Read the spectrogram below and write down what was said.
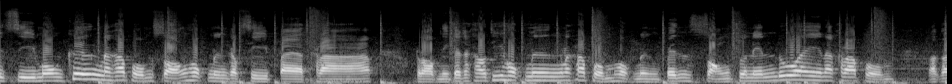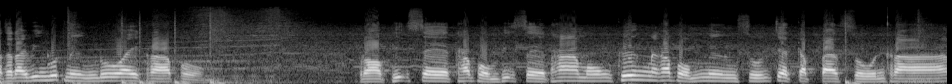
ิจ4โมงครึ่งนะครับผม 261 กับ 48 ครับ รอบนี้ก็จะเข้าที่ 61 นะครับผม 61 เป็น 2 ตัวเน้นด้วยนะครับผม แล้วก็จะได้วิ่งรุดหนึ่งด้วยครับผมรอบพิเศษครับผมพิเศษ5โมงครึ่งนะครับผม 107 กับ 80 ครับ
